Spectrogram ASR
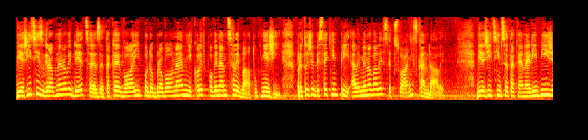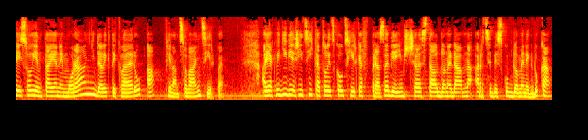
Věřící z Graubnerovy diecéze také volají po dobrovolném, nikoli v povinném celibátu kněží, protože by se tím prý eliminovaly sexuální skandály. Věřícím se také nelíbí, že jsou jim tajeny morální delikty kléru a financování církve. A jak vidí věřící katolickou církev v Praze, v jejímž čele stál donedávna arcibiskup Dominik Duka?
